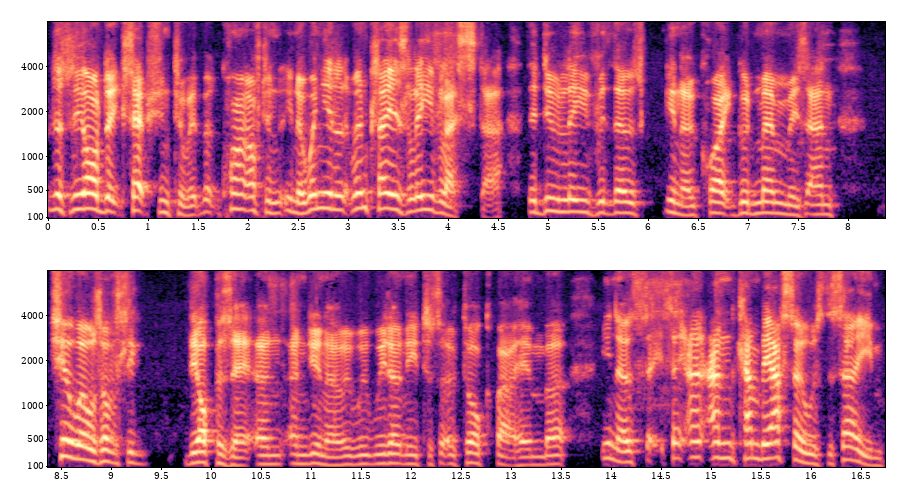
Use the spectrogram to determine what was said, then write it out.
there's the odd exception to it, but quite often, you know, when you when players leave Leicester, they do leave with those, you know, quite good memories. And Chilwell's obviously the opposite, and and you know, we, we don't need to sort of talk about him, but you know, and, and Cambiasso was the same.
